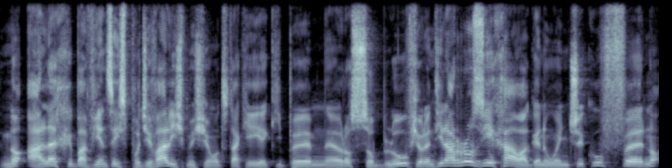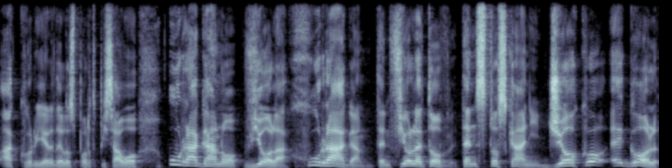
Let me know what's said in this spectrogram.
No ale chyba więcej spodziewaliśmy się od takiej ekipy Rosso Blue. Fiorentina rozjechała Genueńczyków, no a Corriere dello Sport pisało uragano Viola, huragan, ten fioletowy, ten z Toskanii, Gioco e gol.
